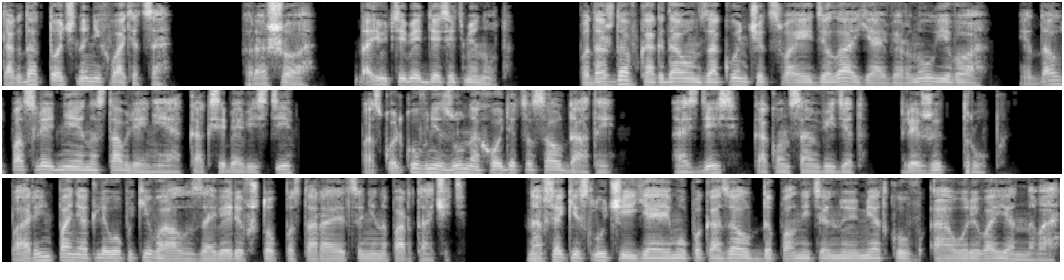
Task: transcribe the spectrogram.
Тогда точно не хватится. Хорошо, даю тебе десять минут. Подождав, когда он закончит свои дела, я вернул его и дал последнее наставление, как себя вести, поскольку внизу находятся солдаты, а здесь, как он сам видит, лежит труп. Парень понятливо покивал, заверив, что постарается не напортачить. На всякий случай я ему показал дополнительную метку в ауре военного,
